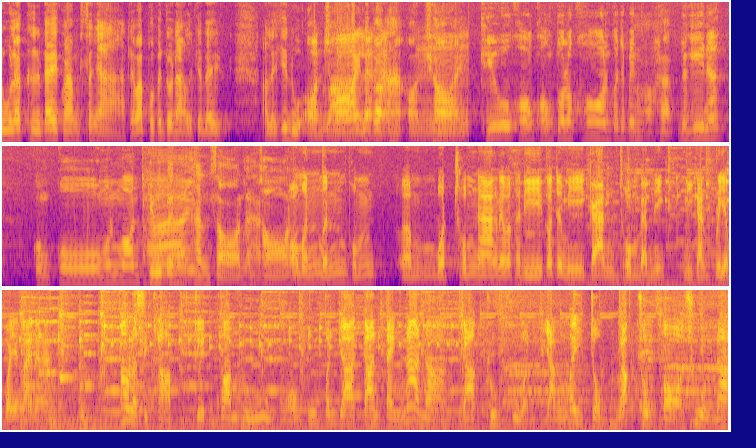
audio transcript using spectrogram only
ดูแล้วคือได้ความสง่า แต่ว่าพอเป็นตัวนางเราจะได้อะไรที่ดูอ่อนหวาอ่อนช้อยนแล้วก็เหรอฮะ อ่าอ่อนช้อย คิ้วของของตัวละครก็จะเป็นอ๋อครับ อย่างนี้นะโกงโกงงอนงอนๆท้ายคิ้วเป็นคันสอนคันะนฮะ สอนอ๋อเหมือนเหมือนผมเอิ่มบทชมนางในวรรณคดีก็จะมีการชมแบบนี้มีการเปรียบไว้อย่างไรนะฮะ เอาละสิครับ เกล็ดความรู้ของภูมิปัญญาการแต่งหน้านางจากครูขวดยังไม่จบรับชมต่อช่วงหน้า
